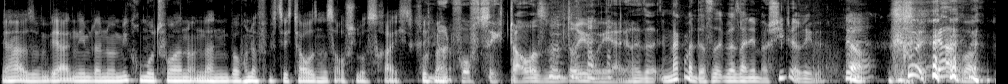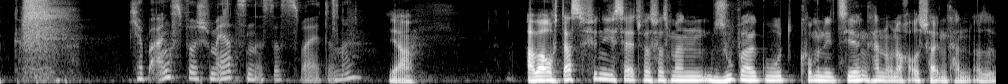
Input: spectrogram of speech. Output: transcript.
Ja, also wir nehmen dann nur Mikromotoren und dann bei 150.000 ist auch Schluss, reicht. 150.000 Drehung, ja. Merkt man, dass er über seine Maschine redet. Ja. ja. Cool, ja, aber. Ich habe Angst vor Schmerzen, ist das zweite, ne? Ja. Aber auch das finde ich ist ja etwas, was man super gut kommunizieren kann und auch ausschalten kann. Also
